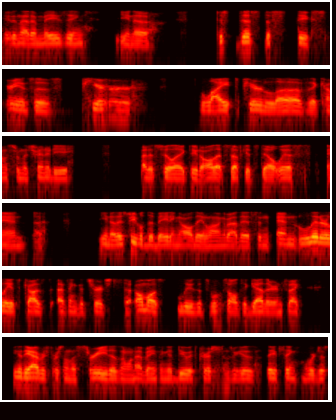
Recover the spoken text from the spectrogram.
dude, and that amazing, you know, just just the the experience of pure light, pure love that comes from the Trinity. I just feel like, dude, all that stuff gets dealt with, and uh, you know, there's people debating all day long about this, and and literally, it's caused I think the church to almost lose its voice altogether. In fact, you know, the average person on the street doesn't want to have anything to do with Christians because they think we're just,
